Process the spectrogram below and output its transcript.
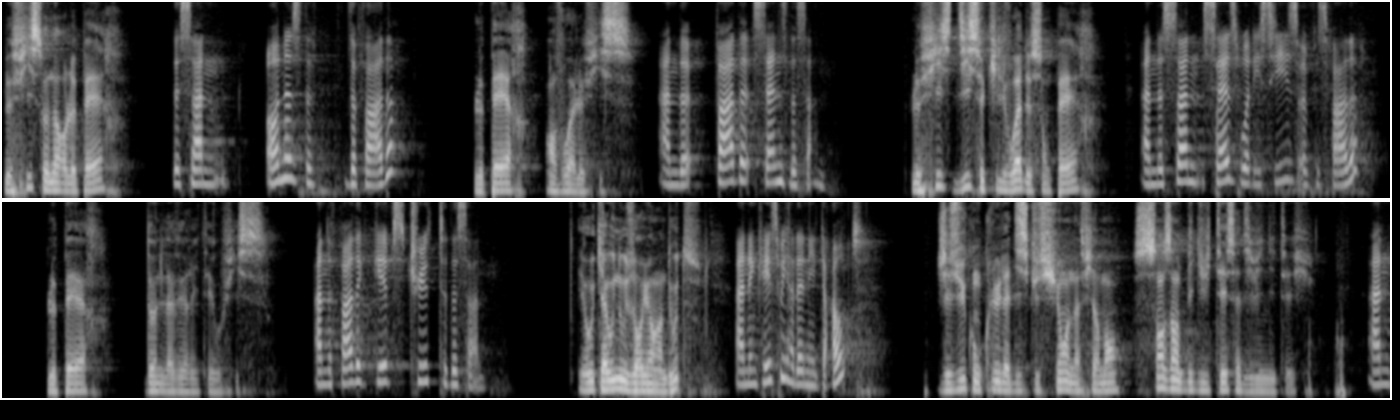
Le Fils honore le Père, The Son honors the, the Father, le Père envoie le Fils. and the Father sends the Son. Le Fils dit ce qu'il voit de son Père, And the Son says what he sees of his Father, le Père donne la vérité au Fils. and the Father gives truth to the Son. Et au cas où nous aurions un doute, And in case we had any doubt, Jésus conclut la discussion en affirmant sans ambiguïté sa divinité. and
